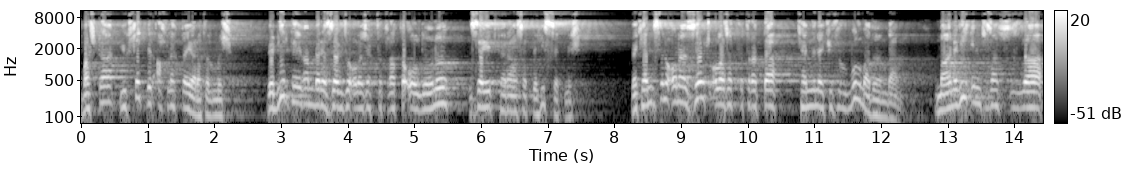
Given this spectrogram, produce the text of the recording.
başka yüksek bir ahlakta yaratılmış ve bir peygambere zevce olacak fıtratta olduğunu Zeyd ferasetle hissetmiş. Ve kendisini ona zevç olacak fıtratta kendine küfür bulmadığından manevi imtizatsızlığa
